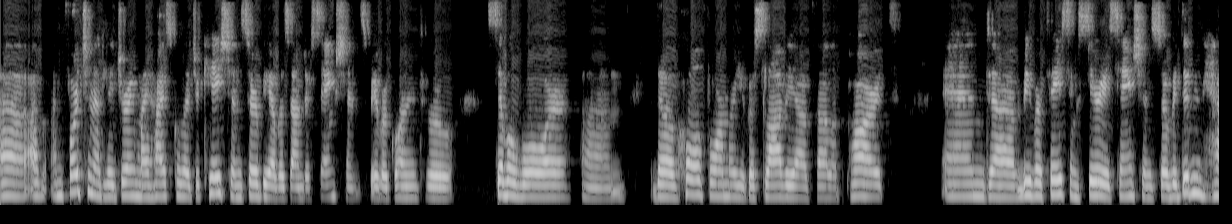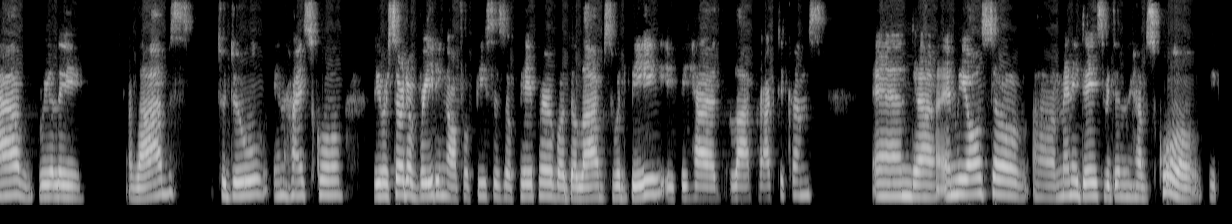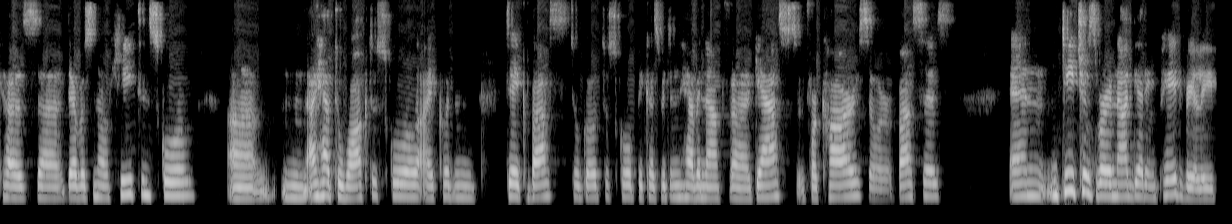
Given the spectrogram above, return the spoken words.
uh, unfortunately, during my high school education, Serbia was under sanctions. We were going through civil war. Um, the whole former Yugoslavia fell apart, and uh, we were facing serious sanctions. So we didn't have really labs to do in high school. We were sort of reading off of pieces of paper what the labs would be if we had lab practicums. And uh, and we also uh, many days we didn't have school because uh, there was no heat in school. Um, I had to walk to school. I couldn't take bus to go to school because we didn't have enough uh, gas for cars or buses. And teachers were not getting paid really.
